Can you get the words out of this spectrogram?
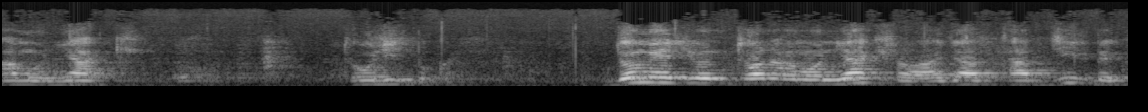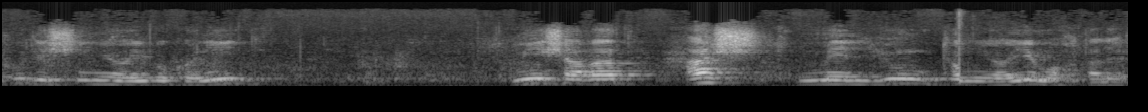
امونیک تولید بکنیم. دو میلیون تن امونیک را اگر تبدیل به کود شیمیایی بکنید می شود هشت میلیون تن مختلف.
